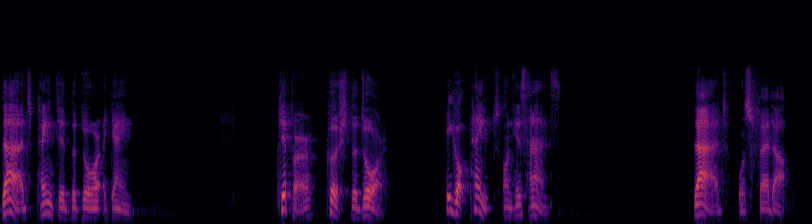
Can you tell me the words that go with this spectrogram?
Dad painted the door again. Kipper pushed the door. He got paint on his hands. Dad was fed up.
